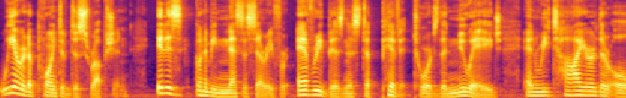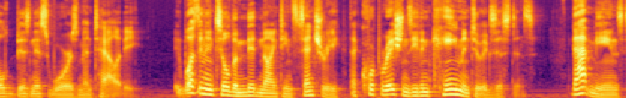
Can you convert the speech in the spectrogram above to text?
we are at a point of disruption. It is going to be necessary for every business to pivot towards the new age and retire their old business wars mentality. It wasn't until the mid 19th century that corporations even came into existence. That means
